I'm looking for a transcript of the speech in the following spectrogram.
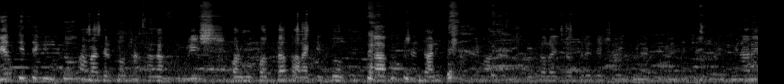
নেতৃত্বে কিন্তু আমাদের প্রশাসন থানা পুলিশ কর্মকর্তা, তারা কিন্তু মিনারে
